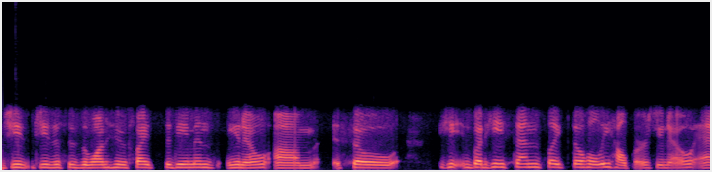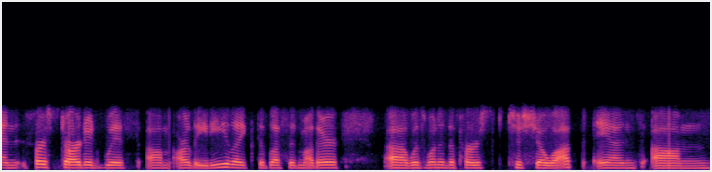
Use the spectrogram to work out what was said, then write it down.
Je- jesus is the one who fights the demons you know um so he but he sends like the holy helpers you know and first started with um our lady like the blessed mother uh was one of the first to show up and um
